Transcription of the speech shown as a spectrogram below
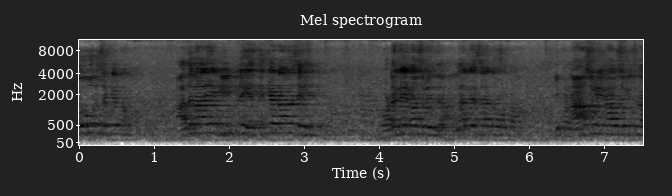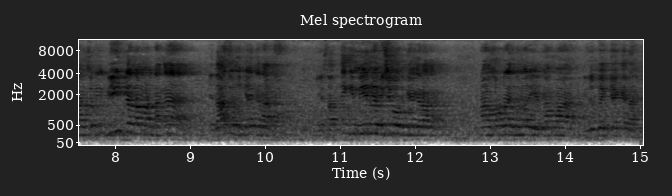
ஒரு ஒரு செகண்டும் அதனாலே வீட்டில் எது கேட்டாலும் சரி. உடனே என்ன சொல்லியிருந்தேன்? அல்லா லேசாக மாட்டான் இப்போ நான் சொல்லி நான் சொல்லி நான் சொல்லி வீட்டில் என்ன பண்ணிட்டாங்க? ஏதாச்சும் ஒன்று கேட்குறாங்க என் சக்திக்கு மீறின விஷயம் ஒன்று கேட்குறாங்க நான் சொல்கிறேன் இந்த மாதிரி என்னம்மா இது போய் கேட்குறேன்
